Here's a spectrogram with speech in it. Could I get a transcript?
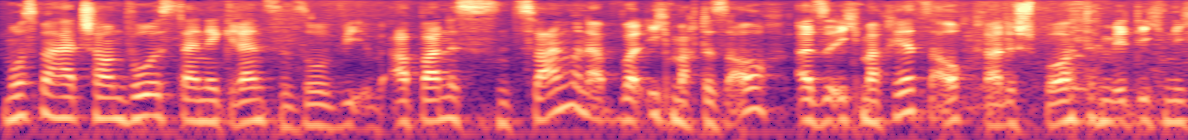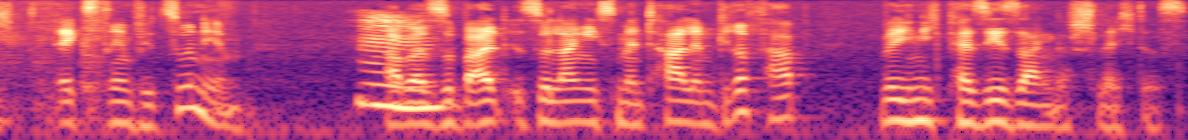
muss man halt schauen, wo ist deine Grenze? So wie, ab wann ist es ein Zwang und ab, weil ich mache das auch. Also ich mache jetzt auch gerade Sport, damit ich nicht extrem viel zunehme. Hm. Aber sobald, solange ich es mental im Griff habe, will ich nicht per se sagen, dass es schlecht ist.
